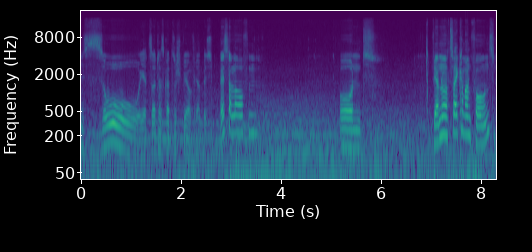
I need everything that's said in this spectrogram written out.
So, jetzt sollte das ganze Spiel auch wieder ein bisschen besser laufen. Und wir haben nur noch zwei Kammern vor uns.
